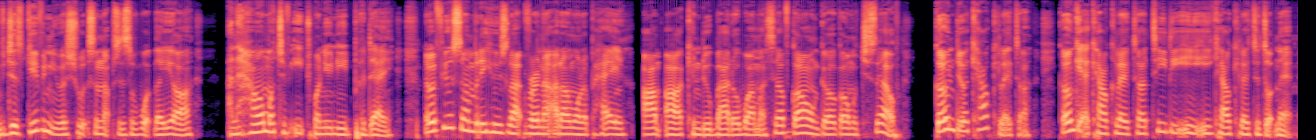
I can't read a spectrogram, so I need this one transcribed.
We've just given you a short synopsis of what they are and how much of each one you need per day. Now, if you're somebody who's like, Verona, I don't want to pay, I can do bad all by myself, go on, go, go on with yourself. Go and do a calculator. Go and get a calculator, tdeecalculator.net,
